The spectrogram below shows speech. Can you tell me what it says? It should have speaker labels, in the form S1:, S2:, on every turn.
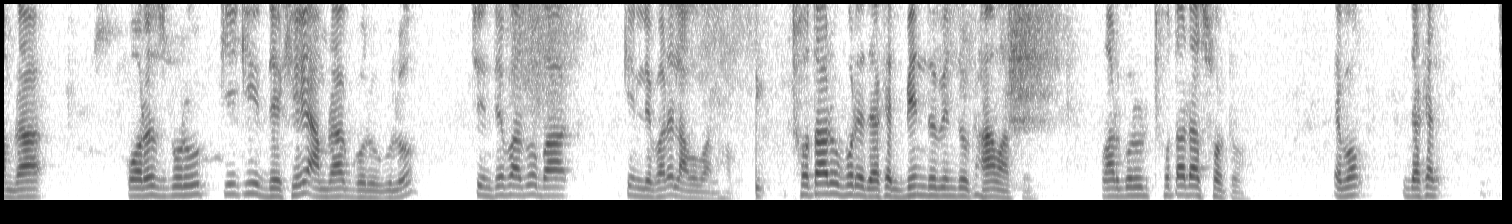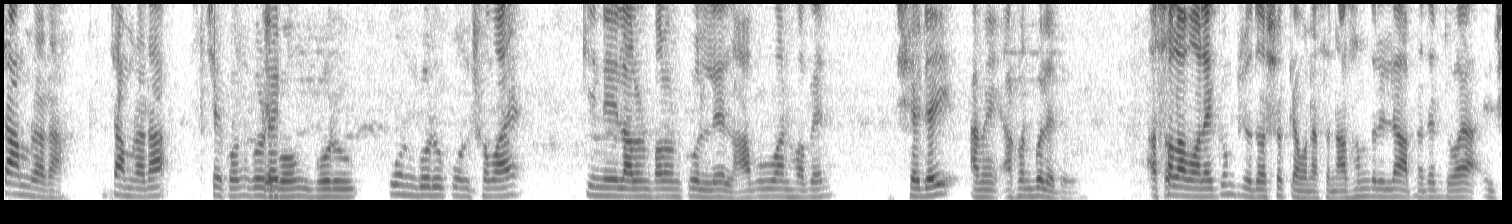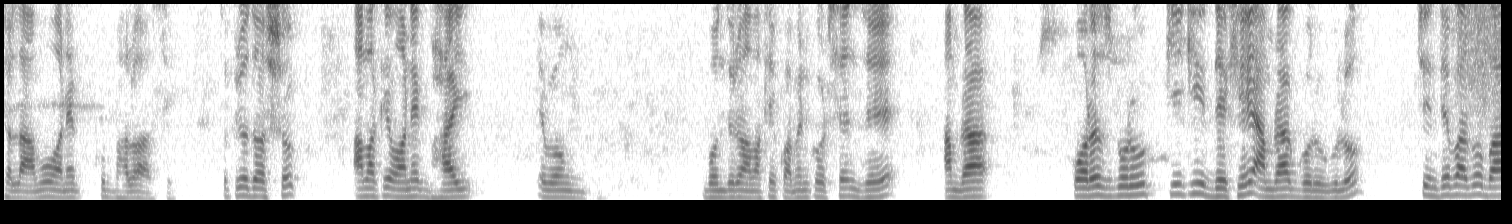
S1: আমরা করস গরু কি কি দেখে আমরা গরুগুলো চিনতে পারব বা কিনলে পারে লাভবান হব। থোতার উপরে দেখেন বিন্দু বিন্দু ঘাম আছে। আমার গরুর থোতাটা ছোট এবং দেখেন চামড়াটা চামড়াটা চেকন গরু এবং গরু কোন গরু কোন সময় কিনে লালন পালন করলে লাভবান হবেন সেটাই আমি এখন বলে দেবো। আসসালামু আলাইকুম, প্রিয় দর্শক, কেমন আছেন? আলহামদুলিল্লাহ, আপনাদের দোয়া ইনশাল্লাহ আমিও অনেক খুব ভালো আছি। তো প্রিয় দর্শক, আমাকে অনেক ভাই এবং বন্ধুরা আমাকে কমেন্ট করছেন যে, আমরা করস গরু কি কি দেখে আমরা গরুগুলো চিনতে পারব বা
